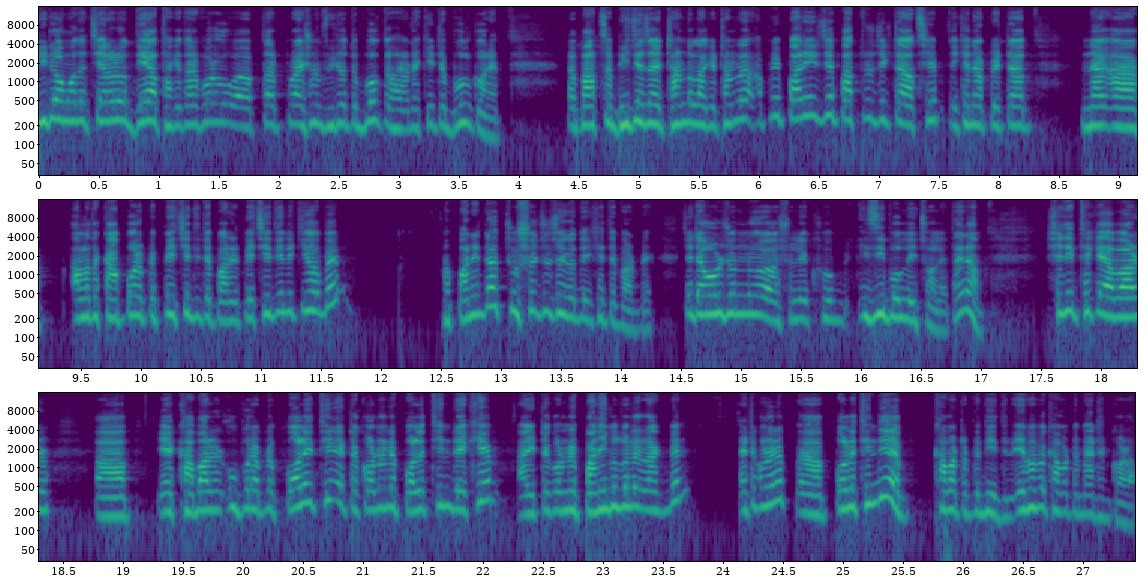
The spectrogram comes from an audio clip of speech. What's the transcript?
ভিডিও আমাদের চ্যানেলেও দেওয়া থাকে। তারপরেও তার প্রায় সময় ভিডিওতে বলতে হয়, অনেকে এটা ভুল করে। বাচ্চা ভিজে যায়, ঠান্ডা লাগে। ঠান্ডা, আপনি পানির যে পাত্র যেটা আছে, এখানে আপনি এটা আলাদা কাপড় আপনি পেঁচিয়ে দিতে পারেন। পেঁচিয়ে দিলে কি হবে? পানিটা চুষে চুষে করে খেতে পারবে। যেটা ওর জন্য আসলে খুব ইজি বললেই চলে তাই না? সেদিক থেকে আবার আহ, খাবারের উপরে আপনার পলিথিন একটা কর্নারে পলিথিন রেখে আর একটা কর্নারে পানিগুলো রাখবেন। একটা কর্নারে পলিথিন দিয়ে খাবারটা আপনি দিয়ে দিন এভাবে খাবারটা মেনটেন করা।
